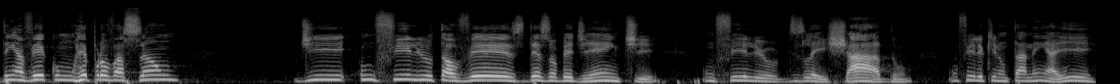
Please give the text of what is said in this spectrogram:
Tem a ver com reprovação de um filho talvez desobediente, um filho desleixado, um filho que não está nem aí.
